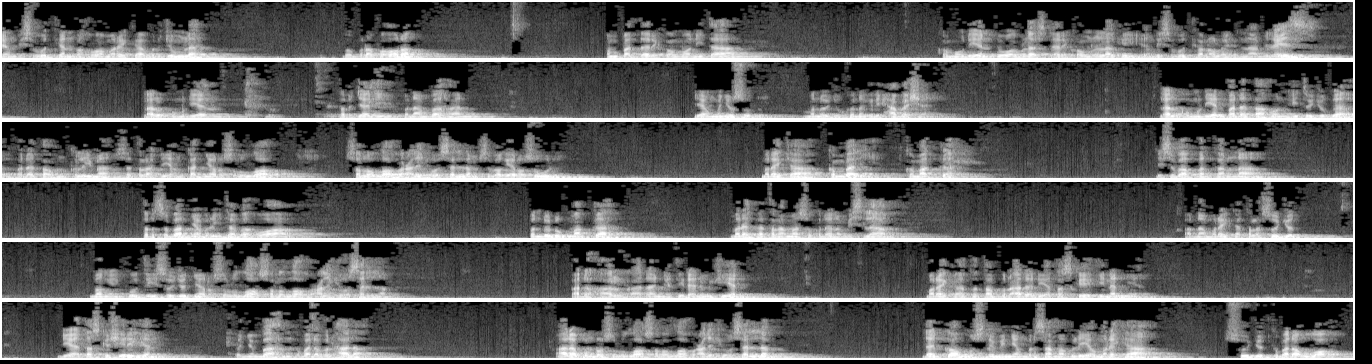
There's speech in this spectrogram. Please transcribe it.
یاںان بہواماریک جملہ ببراپ اوراری کم منیتا کموڈیان ڈوا بلاش داری کم لولاقیم آلے لال کموڈیان ترجاری پنامن یعن منوسل منوجنگری ہا بشن لال قمڈیا پاگا ہوا مریکہ تلا سوت رسول اللہ حال کاس کے بر حال اپن رسول اللہ صلی اللہ علیہ وسلم دن ک مسلیم کبر اللہ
